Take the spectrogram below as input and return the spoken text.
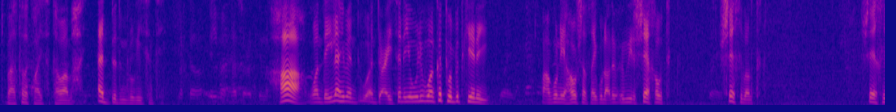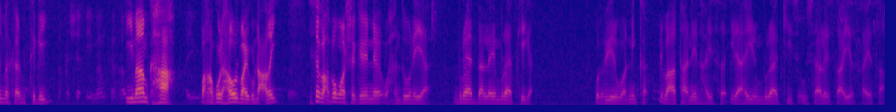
Dhibaatada ku haysataa waa maxay? Aad baad u murugaysantay haa waan dee ilaahay baan waan ducaysanayay weli waan ka toobad keenayey waxaan ku nihi hawshaas ay ku dhacday wuxuu yidhi sheekha u tag sheekhii baan u tagay sheekhii markaan u tegey imaamka haa waxaan ku nihi hawl baa igu dhacday isaga waxba waan sheekayne waxaan doonayaa muraad baan leeyahay muraadkayga wuxuu yidhi waa ninka dhibaataa nin haysa ilaahay inuu muraadkiisa uu saalo isaa iyo isaa isaa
